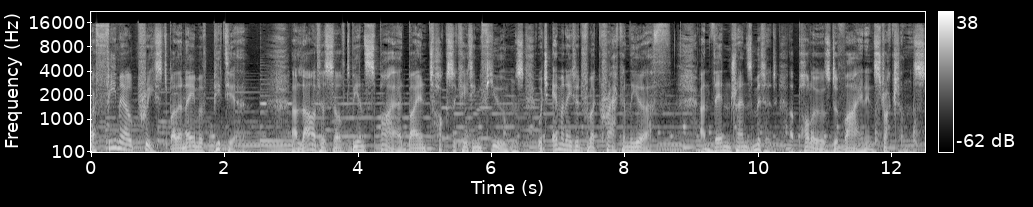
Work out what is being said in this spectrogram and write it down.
A female priest by the name of Pythia allowed herself to be inspired by intoxicating fumes which emanated from a crack in the earth and then transmitted Apollo's divine instructions.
